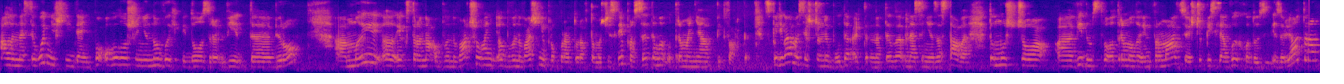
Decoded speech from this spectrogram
Але на сьогоднішній день, по оголошенню нових підозр від е, бюро, ми, е, як сторона обвинувачування, обвинувачення прокуратура, в тому числі, проситиме утримання під варти. Сподіваємося, що не буде альтернативи внесення застави, тому що е, відомство отримало інформацію, що після виходу з ізолятора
